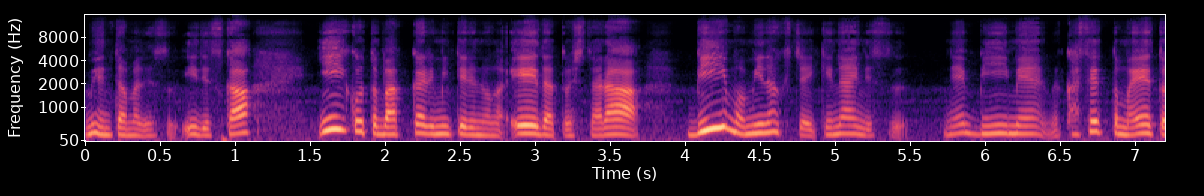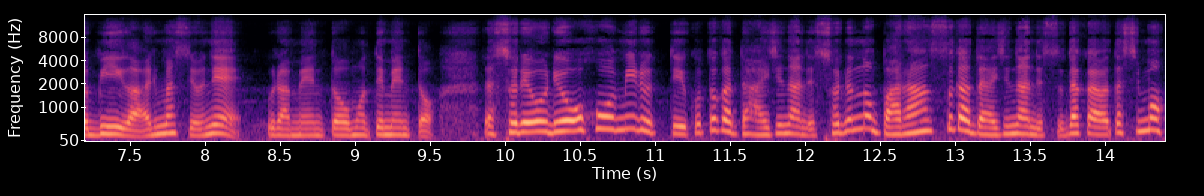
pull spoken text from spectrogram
目ん玉です。いいですか？いいことばっかり見てるのが A だとしたら B も見なくちゃいけないんです。ね、B 面カセットも A と B がありますよね。裏面と表面と。それを両方見るっていうことが大事なんです。それのバランスが大事なんです。だから私も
